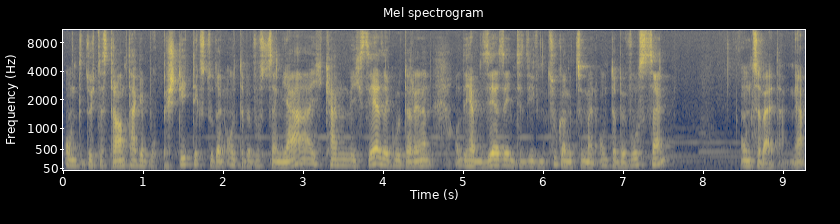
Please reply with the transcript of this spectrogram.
Und durch das Traumtagebuch bestätigst du dein Unterbewusstsein, ja, ich kann mich sehr, sehr gut erinnern und ich habe sehr, sehr intensiven Zugang zu meinem Unterbewusstsein und so weiter. Ja.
